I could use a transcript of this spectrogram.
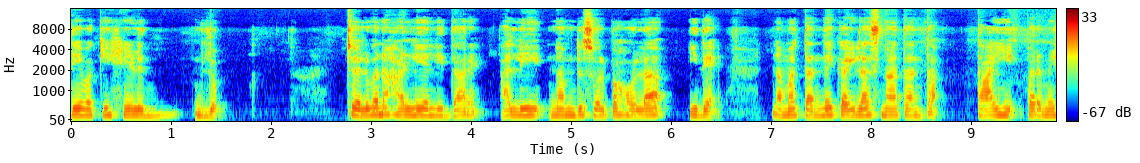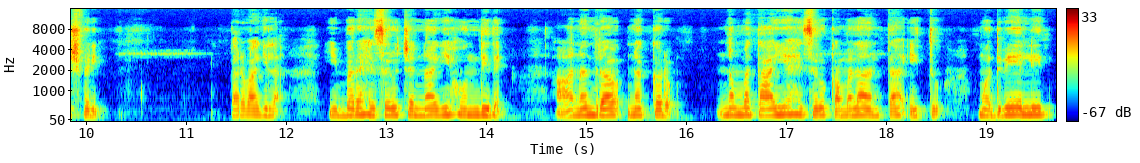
ದೇವಕಿ ಹೇಳಿದ್ಲು. ಚಲುವನಹಳ್ಳಿಯಲ್ಲಿದ್ದಾರೆ. ಅಲ್ಲಿ ನಮ್ಮದು ಸ್ವಲ್ಪ ಹೊಲ ಇದೆ. ನಮ್ಮ ತಂದೆ ಕೈಲಾಸನಾಥ ಅಂತ. ತಾಯಿ ಪರಮೇಶ್ವರಿ. ಪರವಾಗಿಲ್ಲ. ಇಬ್ಬರ ಹೆಸರು ಚೆನ್ನಾಗಿ ಹೊಂದಿದೆ. ಆನಂದರಾವ್ ನಕ್ಕರು. ನಮ್ಮ ತಾಯಿಯ ಹೆಸರು ಕಮಲ ಅಂತ ಇತ್ತು. ಮದುವೆಯಲ್ಲಿ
